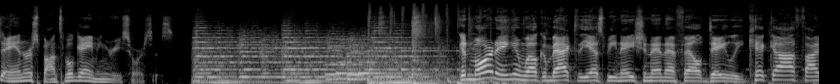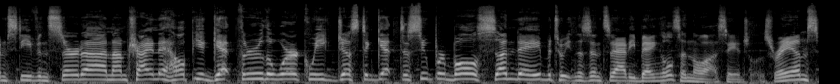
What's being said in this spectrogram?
and responsible gaming resources. Good morning and welcome back to the SB Nation NFL Daily Kickoff. I'm Steven Serta and I'm trying to help you get through the work week just to get to Super Bowl Sunday between the Cincinnati Bengals and the Los Angeles Rams.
